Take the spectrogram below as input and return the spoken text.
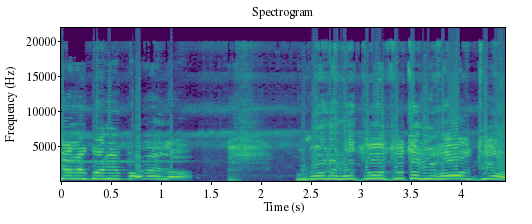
কেন গরিব বানাইলা? গলে তো জুতারি হাও দিও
